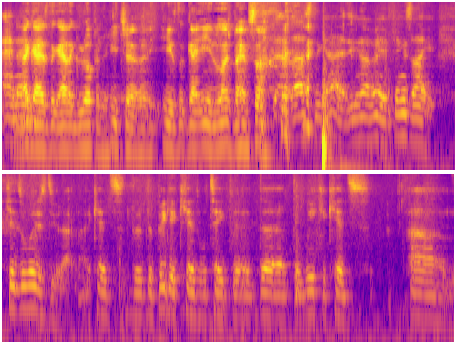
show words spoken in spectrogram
And then that guy's the guy that grew up in the future he's the guy eating lunch by himself that- that's the guy. You know what I mean? Things like kids always do that. Like kids, the, the bigger kid will take the the, the weaker kids. Um,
